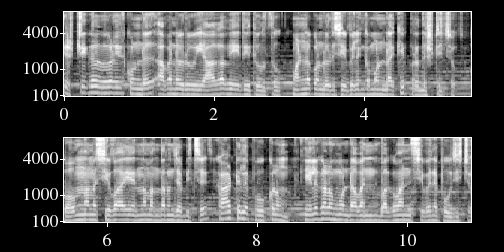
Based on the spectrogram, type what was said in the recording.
ഇഷ്ടികകൾ കൊണ്ട് അവൻ ഒരു യാഗവേദി തീർത്തു. മണ്ണ് കൊണ്ട് ഒരു ശിവലിംഗം ഉണ്ടാക്കി പ്രതിഷ്ഠിച്ചു. ഓം നമ ശിവായ എന്ന മന്ത്രം ജപിച്ച് കാട്ടിലെ പൂക്കളും ഇലകളും കൊണ്ട് അവൻ ഭഗവാൻ ശിവനെ പൂജിച്ചു.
